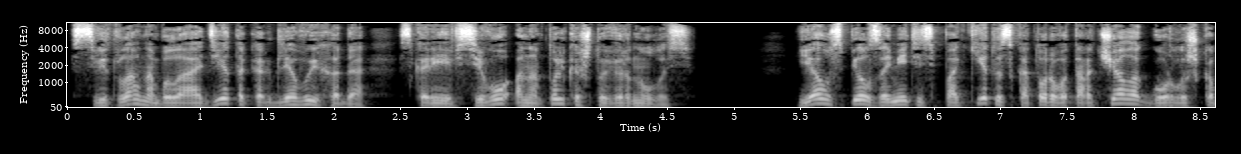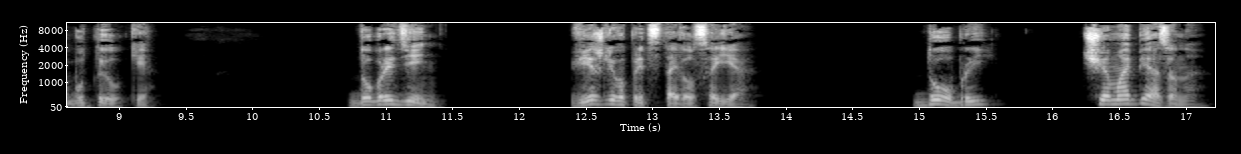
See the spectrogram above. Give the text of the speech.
Светлана была одета как для выхода, скорее всего, она только что вернулась. Я успел заметить пакет, из которого торчало горлышко бутылки. «Добрый день», — вежливо представился я. «Добрый. Чем обязана?»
